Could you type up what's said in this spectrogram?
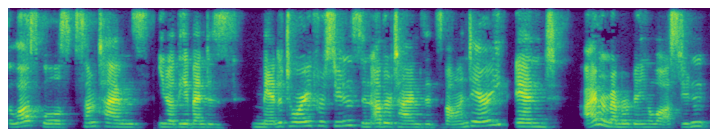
the law schools sometimes you know the event is mandatory for students and other times it's voluntary. And i remember being a law student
